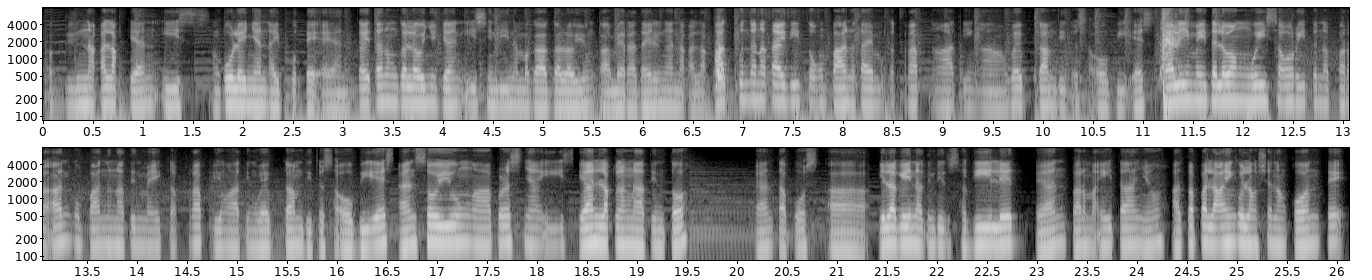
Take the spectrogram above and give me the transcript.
Pag nakalock yan is, ang kulay niyan ay puti. Ayan. Kahit anong galaw nyo dyan is hindi na magagalaw yung camera dahil nga nakalock. At punta na tayo dito kung paano tayo magka-crop ng ating uh, webcam dito sa OBS. Bali may dalawang ways ako rito na paraan kung paano natin may crop yung ating webcam dito sa OBS. And so yung uh, first niya is, i-unlock lang natin to. Ayan, tapos uh, ilagay natin dito sa gilid. Ayan, para makita nyo. At papalaking ko lang siya ng konti.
